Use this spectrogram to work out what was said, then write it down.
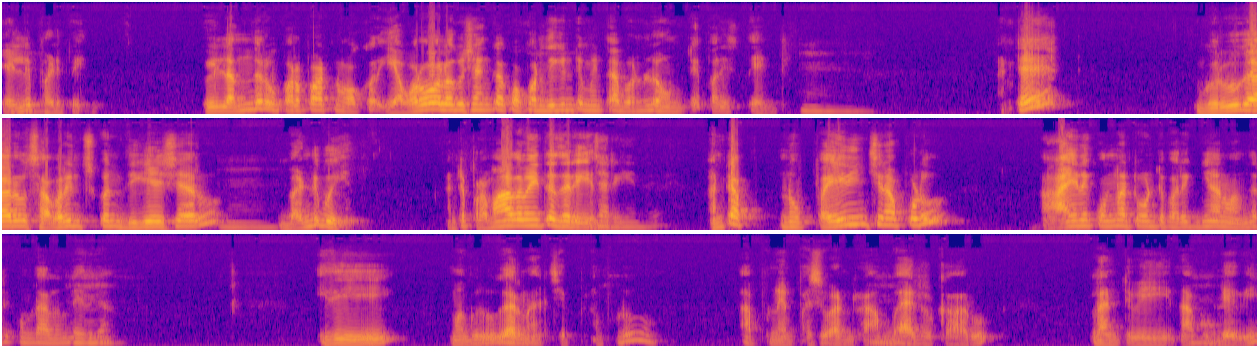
వెళ్ళి పడిపోయింది. వీళ్ళందరూ పొరపాటున ఒకరు ఎవరో లఘుశంకకు ఒకరు దిగింటే మిగతా బండిలో ఉంటే పరిస్థితి ఏంటి? అంటే గురువుగారు సవరించుకొని దిగేశారు బండి పోయింది. అంటే ప్రమాదం అయితే జరిగింది. జరిగింది. అంటే నువ్వు పయనించినప్పుడు ఆయనకు ఉన్నటువంటి పరిజ్ఞానం అందరికీ ఉండాలని లేదుగా? ఇది మా గురువుగారు నాకు చెప్పినప్పుడు అప్పుడు నేను పసివాడిని రాంబాయర్ కారు లాంటివి నాకు ఉండేవి.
